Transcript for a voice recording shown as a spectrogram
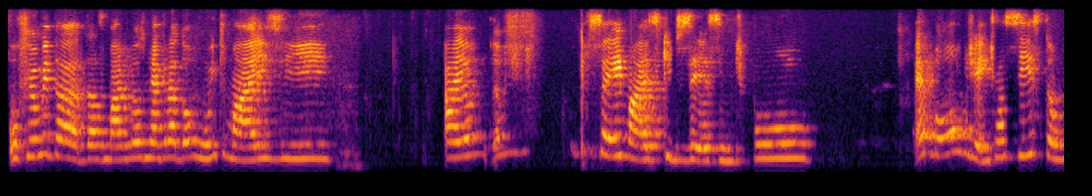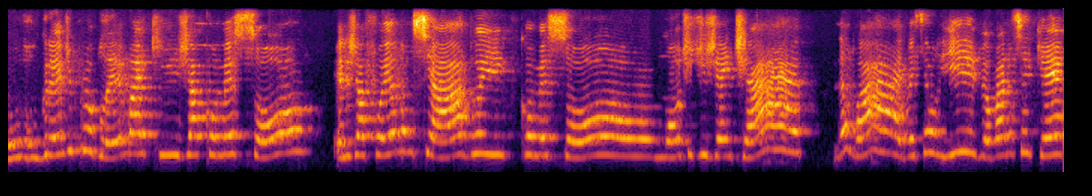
o filme da, das Marvels me agradou muito mais e Aí eu, eu não sei mais o que dizer, assim, tipo. É bom, gente, assistam. O, o grande problema é que já começou ele já foi anunciado e começou um monte de gente. Ah, não vai, vai ser horrível, vai não sei o quê.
